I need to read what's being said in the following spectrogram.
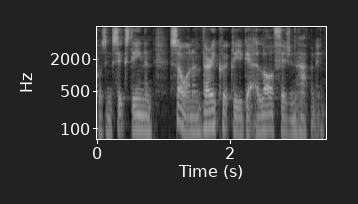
causing 16 and so on and very quickly you get a lot of fission happening.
